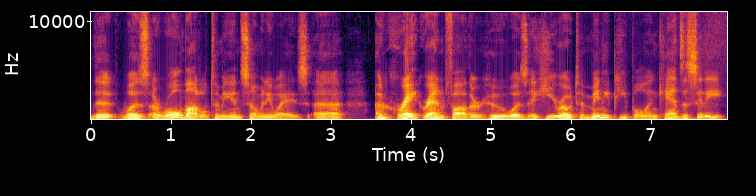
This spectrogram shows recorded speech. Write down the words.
that was a role model to me in so many ways. Uh, a great grandfather who was a hero to many people in Kansas City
